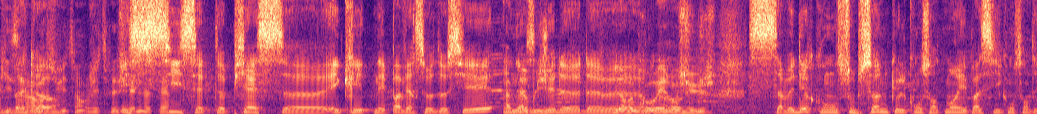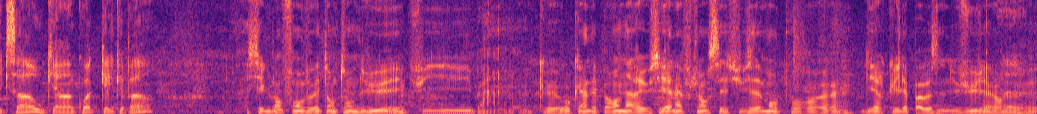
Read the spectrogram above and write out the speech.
qui sera ensuite enregistrée chez Et le notaire. si cette pièce euh, écrite n'est pas versée au dossier, Ah on est bah, obligé de, de recourir au juge. Ça veut dire qu'on soupçonne que le consentement est pas si consenti que ça ou qu'il y a un couac quelque part? C'est que l'enfant veut être entendu et puis bah, qu'aucun des parents n'a réussi à l'influencer suffisamment pour euh, dire qu'il n'a pas besoin du juge alors que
